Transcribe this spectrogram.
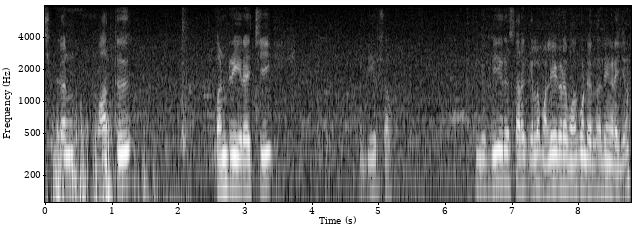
சிக்கன் வாத்து பன்றி இறைச்சி பீர் ஷாப் இங்கே பீர் சரக்கு எல்லாம் மளிகை கடை முதற்கொண்டு எல்லாத்துலேயும் கிடைக்கும்.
